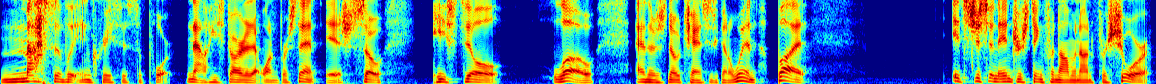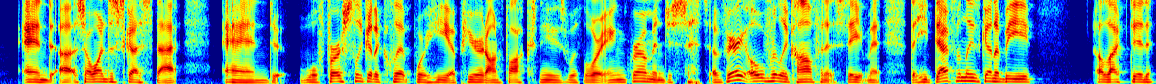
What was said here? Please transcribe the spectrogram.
massively increased his support. Now, he started at 1% ish, so he's still low, and there's no chance he's going to win. But it's just an interesting phenomenon for sure. And uh, so I want to discuss that. And we'll first look at a clip where he appeared on Fox News with Laura Ingraham and just said a very overly confident statement that he definitely is going to be elected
